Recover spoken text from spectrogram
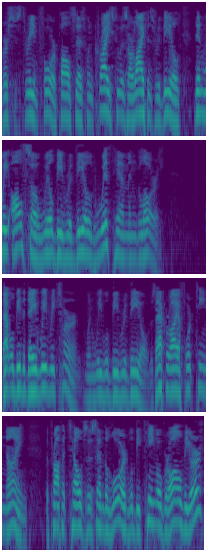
verses 3 and 4, Paul says, When Christ, who is our life, is revealed, then we also will be revealed with him in glory. That will be the day we return, when we will be revealed. Zechariah 14:9, the prophet tells us, and the Lord will be king over all the earth.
